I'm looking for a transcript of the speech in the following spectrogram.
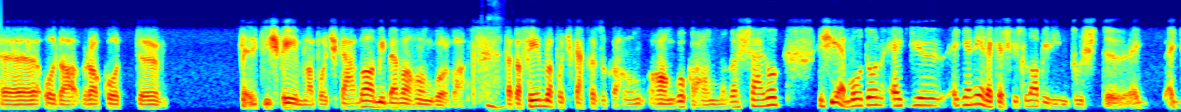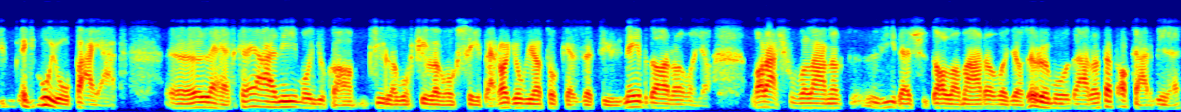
ö, oda rakott ö, kis fémlapocskába, amiben van hangolva. Tehát a fémlapocskák azok a hangok, a hangmagasságok, és ilyen módon egy, egy ilyen érdekes kis labirintust, egy, egy, egy golyópályát lehet kreálni, mondjuk a Csillagok, Csillagok szépen ragyogjatok kezdetű népdalra, vagy a varázsfuvalának híres dallamára, vagy az örömódára, tehát akármire,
